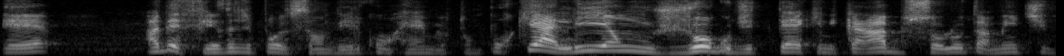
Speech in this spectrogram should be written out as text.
é a defesa de posição dele com o Hamilton, porque ali é um jogo de técnica absolutamente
